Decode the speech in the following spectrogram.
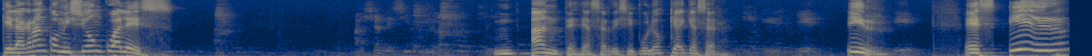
que la gran comisión ¿cuál es? antes de hacer discípulos, ¿qué hay que hacer? Ir. Es ir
